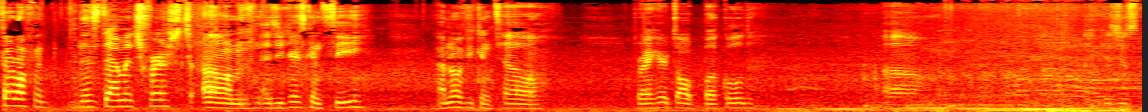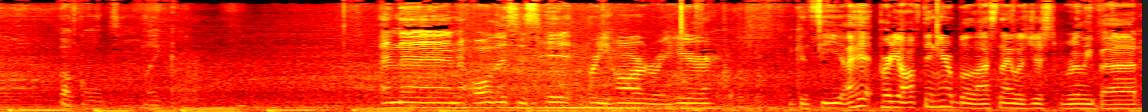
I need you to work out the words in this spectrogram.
Start off with this damage first. Um, as you guys can see, I don't know if you can tell, right here it's all buckled. Um, like it's just buckled, like. And then all this is hit pretty hard right here. You can see I hit pretty often here, but last night was just really bad.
